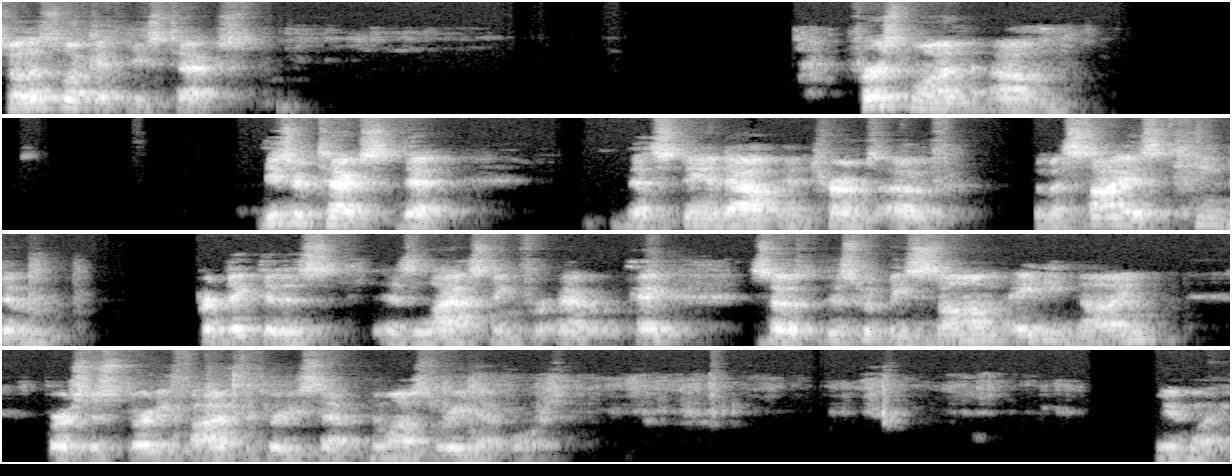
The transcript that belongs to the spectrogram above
So let's look at these texts. First one, um, these are texts that, that stand out in terms of the Messiah's kingdom predicted as, as lasting forever, okay? So this would be Psalm 89, verses 35 to 37. Who wants to read that for us? Anybody?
